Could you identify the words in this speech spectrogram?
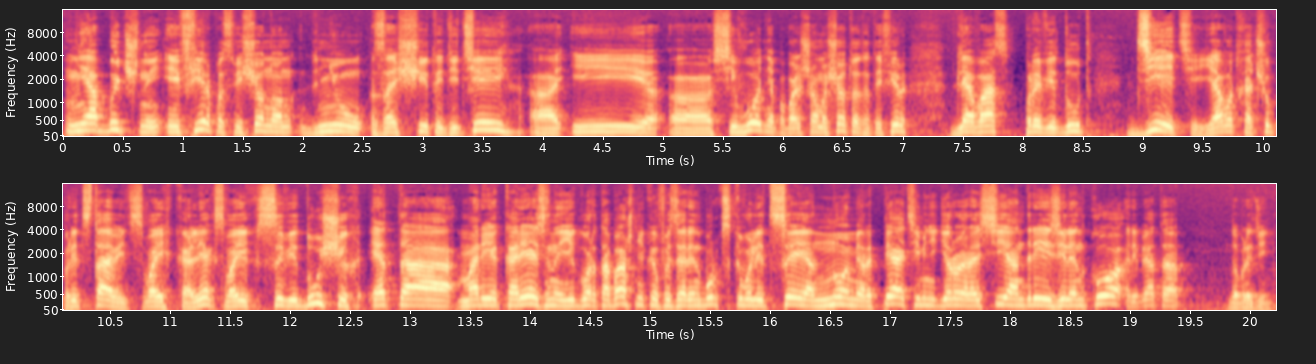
необычный эфир, посвящен он Дню защиты детей. А, и а, сегодня, по большому счету, этот эфир для вас проведут дети. Я вот хочу представить своих коллег, своих соведущих. Это Мария Корязина, Егор Табашников из Оренбургского лицея номер 5 имени Героя России Андрей Зеленко. Ребята, Добрый день.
